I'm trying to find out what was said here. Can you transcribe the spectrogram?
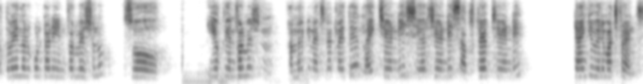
అర్థమైంది అనుకుంటాను ఇన్ఫర్మేషన్ సో ఈ యొక్క ఇన్ఫర్మేషన్ అందరికీ నచ్చినట్లయితే లైక్ చేయండి షేర్ చేయండి సబ్స్క్రైబ్ చేయండి. Thank you very much friends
